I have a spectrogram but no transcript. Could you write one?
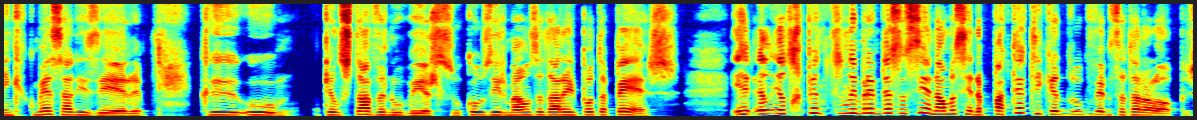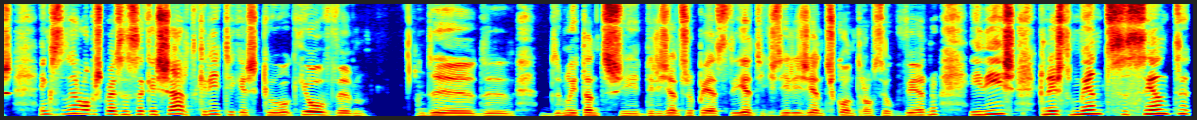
em que começa a dizer que, o, que ele estava no berço com os irmãos a darem pontapés. Eu, de repente lembrei-me dessa cena. Há uma cena patética do governo Santana Lopes, em que Santana Lopes começa-se a queixar de críticas que, que houve de, de, de, militantes e dirigentes do PSD, antigos dirigentes contra o seu governo, e diz que neste momento se sente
